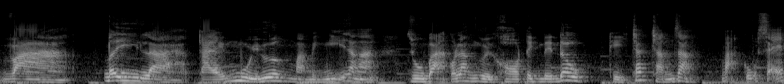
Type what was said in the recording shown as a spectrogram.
Và đây là cái mùi hương mà mình nghĩ rằng là Dù bạn có là người khó tính đến đâu Thì chắc chắn rằng bạn cũng sẽ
